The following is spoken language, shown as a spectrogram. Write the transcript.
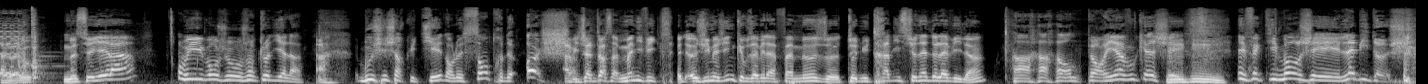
Allô, allô. Monsieur Yala Oui, bonjour, Jean-Claude Yala. Ah. Boucher charcutier dans le centre de Hoche. Ah oui, j'adore ça, magnifique. Euh, J'imagine que vous avez la fameuse euh, tenue traditionnelle de la ville, hein Ah, ah, ah, on ne peut rien vous cacher. Mhm. Effectivement, j'ai l'habit d'Hoche.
